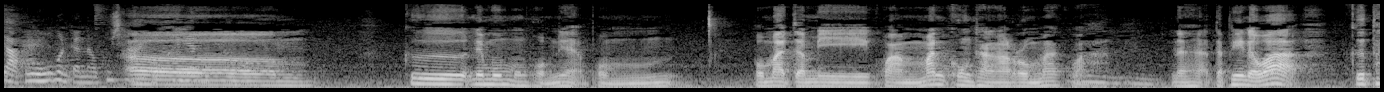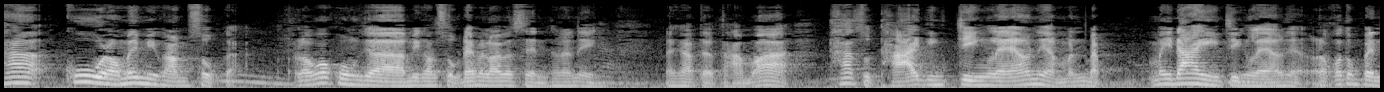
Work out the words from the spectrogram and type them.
อยากรู้เหมือนกันนะผู้ชายเอ่เขาเครียดอคือในมุมของผมเนี่ยผมผมอาจจะมีความมั่นคงทางอารมณ์มากกว่านะฮะแต่เพียงแต่ว่าคือถ้าคู่เราไม่มีความสุขอะ่ะเราก็คงจะมีความสุขได้ไม่ร้อยเปอร์เซ็นต์เท่านั้นเองนะครับ แต่ถามว่าถ้าสุดท้ายจริง ๆ แล้วเนี่ยมันแบบไม่ได้จริง ๆ แล้วเนี่ย เราก็ต้องเป็น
